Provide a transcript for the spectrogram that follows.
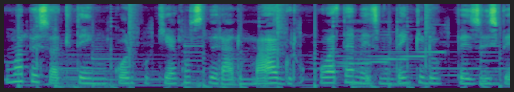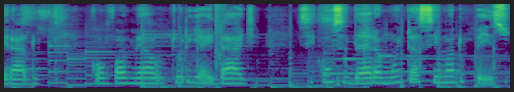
uma pessoa que tem um corpo que é considerado magro ou até mesmo dentro do peso esperado, conforme a altura e a idade, se considera muito acima do peso.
